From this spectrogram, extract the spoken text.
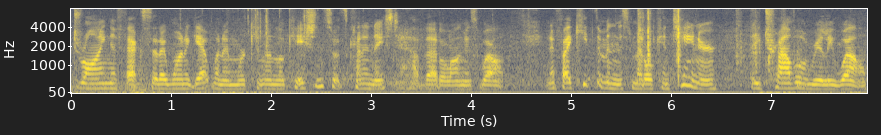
drawing effects that I want to get when I'm working on location so it's kind of nice to have that along as well. And if I keep them in this metal container they travel really well.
